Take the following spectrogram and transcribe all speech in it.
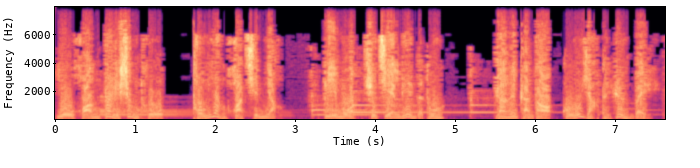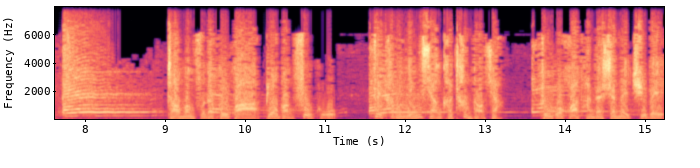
幽篁待胜图》，同样画禽鸟，笔墨却简练得多，让人感到古雅的韵味。赵孟俯的绘画标榜复古，在他的影响和倡导下，中国画坛的审美趣味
